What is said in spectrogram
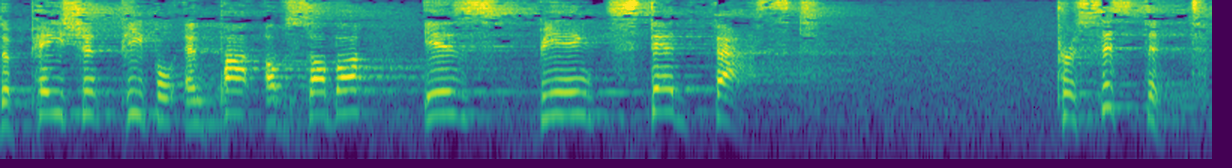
The patient people and part of sabr is being steadfast, persistent,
